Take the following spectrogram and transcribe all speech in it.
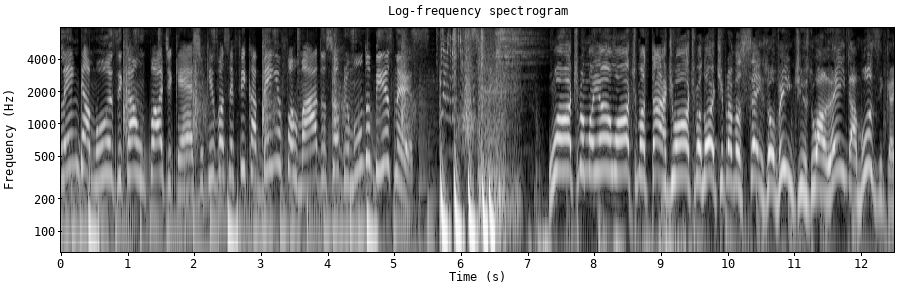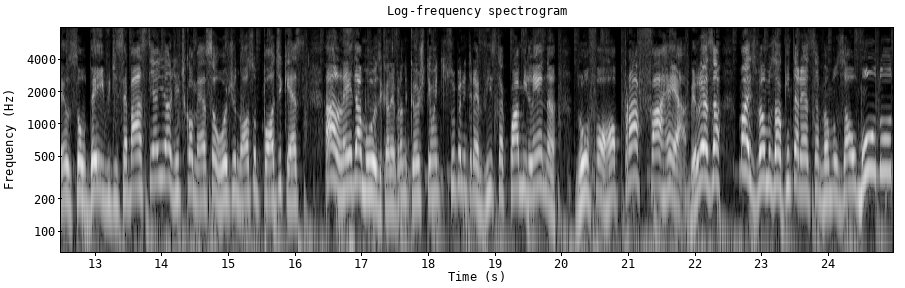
Além da Música, um podcast que você fica bem informado sobre o mundo business. Uma ótima manhã, uma ótima tarde, uma ótima noite para vocês, ouvintes do Além da Música. Eu sou o David Sebastian e a gente começa hoje o nosso podcast Além da Música. Lembrando que hoje tem uma super entrevista com a Milena do Forró pra Farrear, beleza? Mas vamos ao que interessa, vamos ao mundo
